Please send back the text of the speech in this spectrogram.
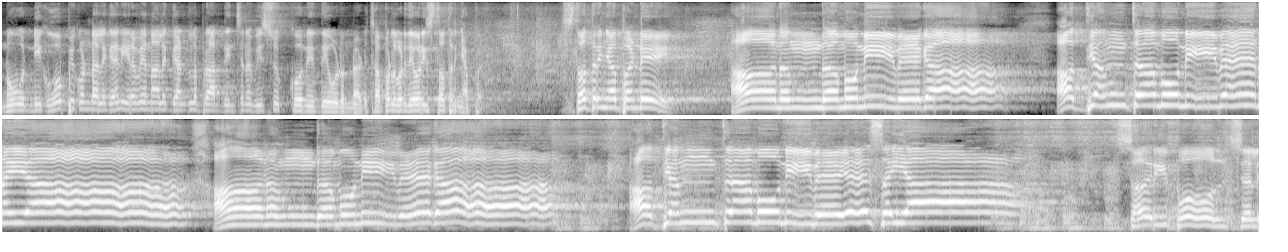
నువ్వు నీకు ఓపిక ఉండాలి కానీ ఇరవై నాలుగు గంటలు ప్రార్థించిన విసుక్కోని దేవుడు ఉన్నాడు. చప్పట్లు కూడా దేవుడికి స్తోత్రం చెప్పండి? స్తోత్రం చెప్పండి. ఆనందము నీవేగా. ఆద్యంతము నీవేనయ్యా. ఆనందము నీవేగా. ఆద్యంతము నీవేసయ్యా సరిపోల్చలేనయ్యా.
